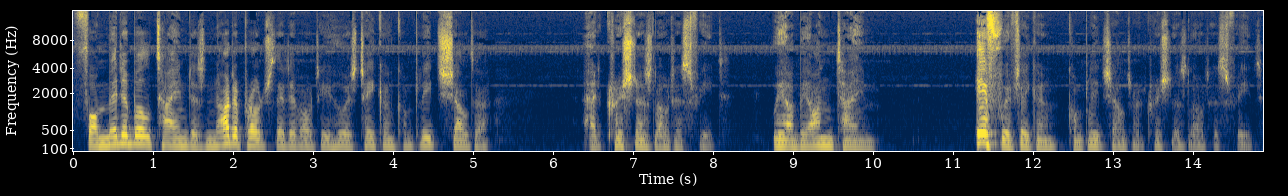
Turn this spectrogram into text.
formidable time does not approach the devotee who has taken complete shelter at Krishna's lotus feet. We are beyond time if we've taken complete shelter at Krishna's lotus feet.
